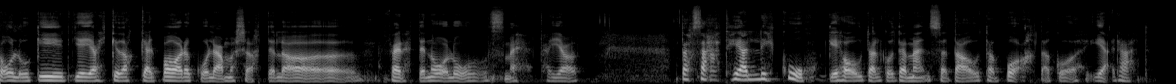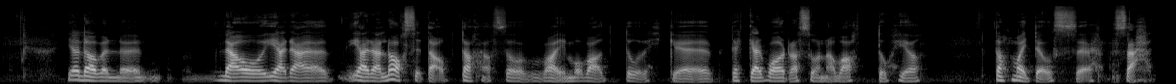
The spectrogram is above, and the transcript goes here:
olo kirje ja ikke takker bare kuulemassa, että färten olo smehtä ja tässä hälli kuhki houdal, kun tämän tauta pohta, kun jäädät. Ja la väl la göra, göra laset av det, alltså vaimo vattu, ehkä tekkär vara såna vattu ja tahmaiteus säht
